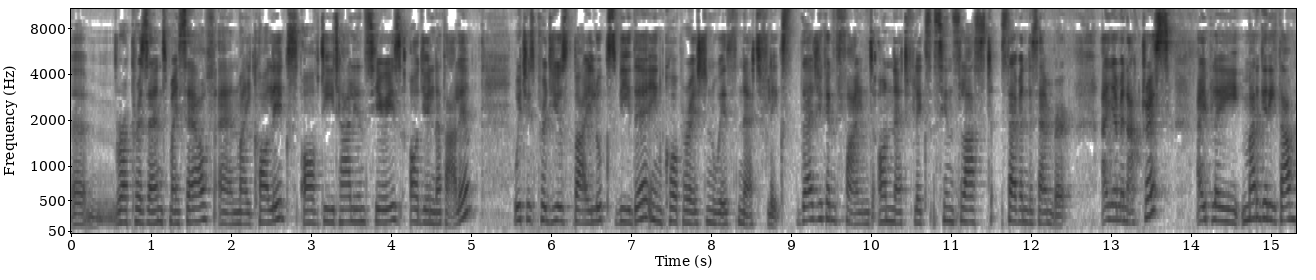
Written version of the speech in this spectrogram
um, represent myself and my colleagues of the Italian series Odio il Natale, which is produced by Lux Vide in cooperation with Netflix, that you can find on Netflix since last 7 December. I am an actress. I play Margherita,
